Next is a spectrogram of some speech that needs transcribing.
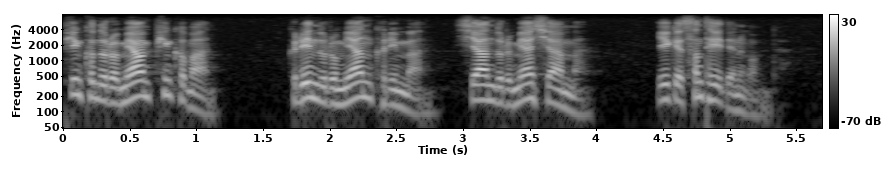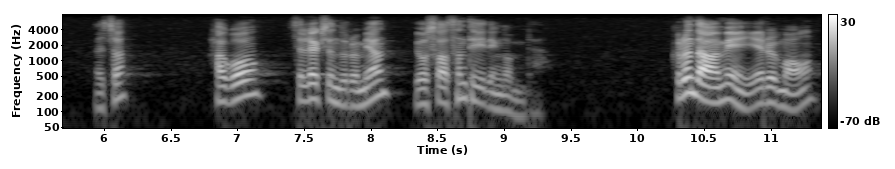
핑크 누르면 핑크만 green 누르면 green만 cyan 누르면 cyan만. 이렇게 선택이 되는 겁니다. 그렇죠? 하고 selection 누르면 요소가 선택이 된 겁니다. 그런 다음에 얘를 뭐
